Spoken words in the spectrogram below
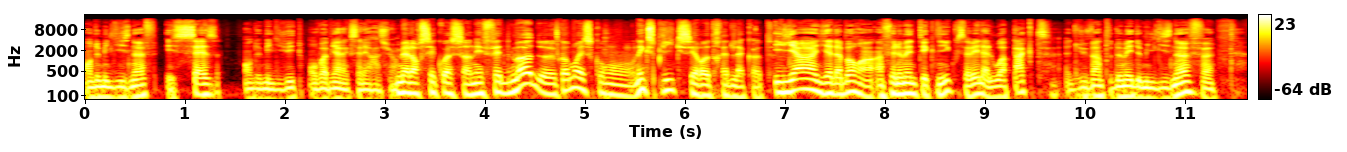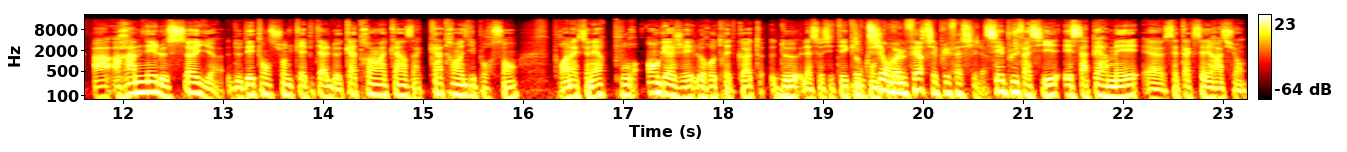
en 2019 et 16 en 2018, on voit bien l'accélération. Mais alors c'est quoi? C'est un effet de mode? Comment est-ce qu'on explique ces retraits de la cote? Il y a, il y a d'abord un, un, phénomène technique. Vous savez, la loi Pacte du 22 mai 2019 a ramené le seuil de détention du capital de 95 à 90% pour un actionnaire pour engager le retrait de cote de la société qui Donc si on veut le faire, c'est plus facile. C'est plus facile et ça permet euh, cette accélération.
